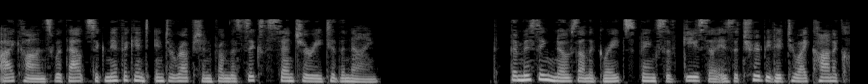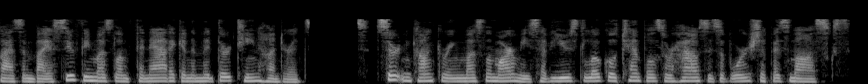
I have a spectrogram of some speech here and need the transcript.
icons without significant interruption from the 6th century to the 9th. The missing nose on the Great Sphinx of Giza is attributed to iconoclasm by a Sufi Muslim fanatic in the mid 1300s. Certain conquering Muslim armies have used local temples or houses of worship as mosques.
